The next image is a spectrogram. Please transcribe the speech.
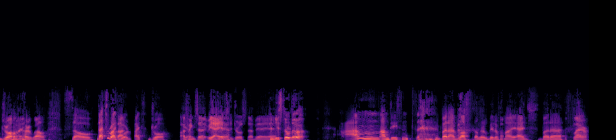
draw Right. very well. So that's the right That- word, right? Draw. I Yeah. think so. Yeah, yeah, Yeah. it's the draw stuff. Yeah, yeah. Can you still do it? I'm I'm decent, but I've lost a little bit of my edge. But uh, The flair.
